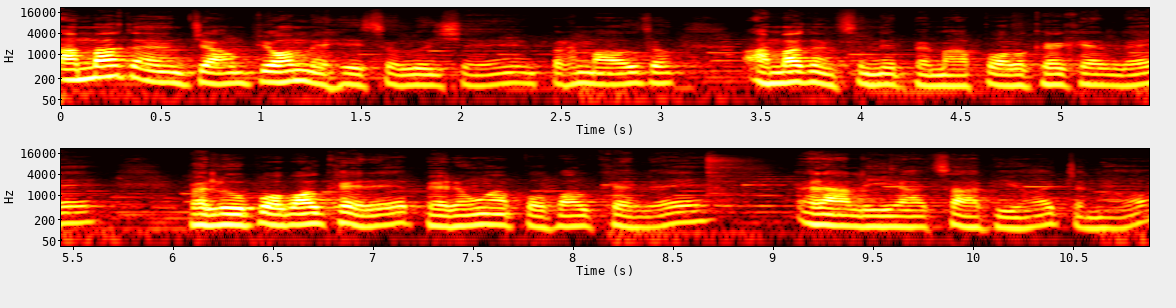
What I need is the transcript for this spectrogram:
အာမခံအကြောင်းပြောမယ်ဟေ့ဆိုလို့ရှိရင်ပထမဦးဆုံးအာမခံစနစ်ဘယ်မှာပေါ်ခဲ့ခဲ့လဲဘယ်လိုပေါ်ပေါက်ခဲ့တယ်ဘယ်တော့ကပေါ်ပေါက်ခဲ့လဲအဲ့ဒါလေးကစပြီးတော့ကျွန်တော်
